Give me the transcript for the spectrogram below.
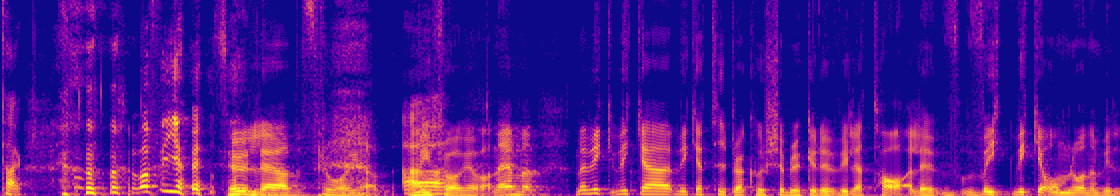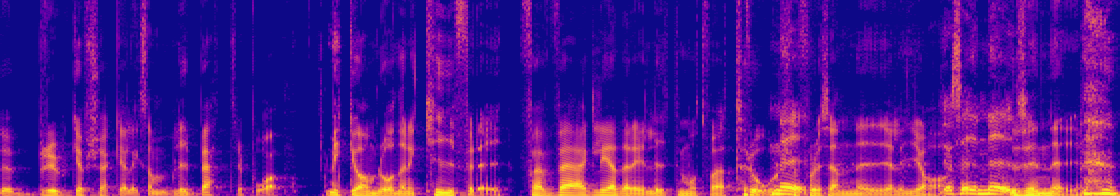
Tack. Varför gör jag så? Hur löd frågan? Min fråga var, nej men, men vilka, vilka typer av kurser brukar du vilja ta? Eller vilka områden vill du bruka försöka liksom bli bättre på? Vilka områden är key för dig? Får jag vägleda dig lite mot vad jag tror? Nej. Så får du säga nej eller ja. Jag säger nej. Du säger nej.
